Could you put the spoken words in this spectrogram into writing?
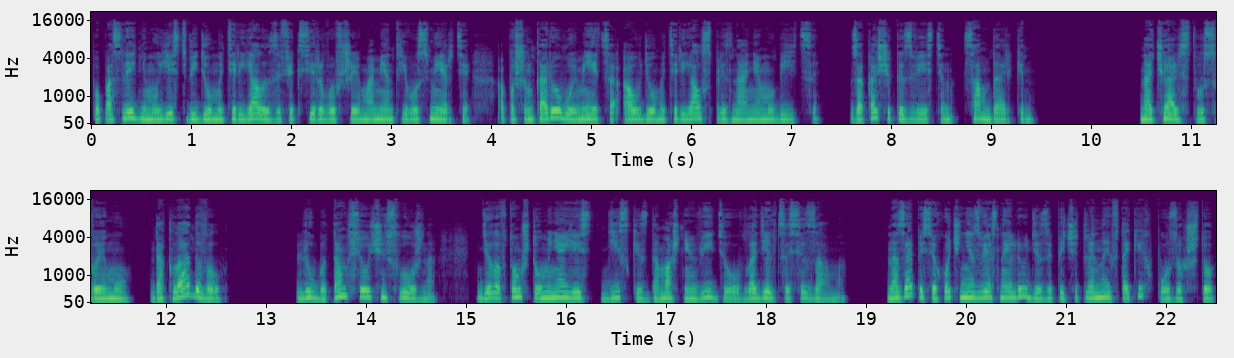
По последнему есть видеоматериалы, зафиксировавшие момент его смерти, а по Шинкареву имеется аудиоматериал с признанием убийцы. Заказчик известен, сам Дарькин. Начальству своему докладывал? Люба, там все очень сложно. Дело в том, что у меня есть диски с домашним видео владельца Сезама. На записях очень известные люди запечатлены в таких позах, что,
